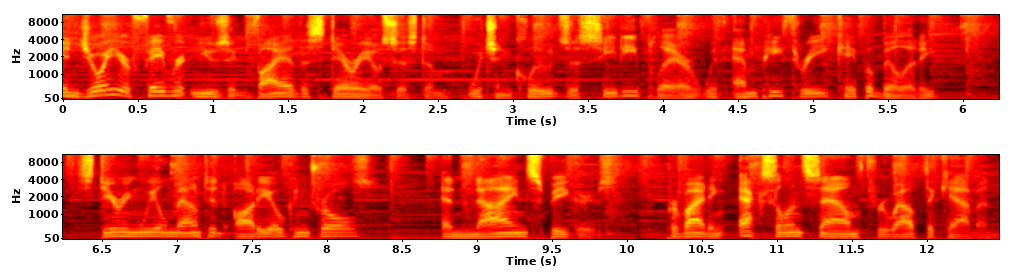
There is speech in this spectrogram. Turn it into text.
Enjoy your favorite music via the stereo system, which includes a CD player with MP3 capability, steering wheel mounted audio controls, and nine speakers, providing excellent sound throughout the cabin.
